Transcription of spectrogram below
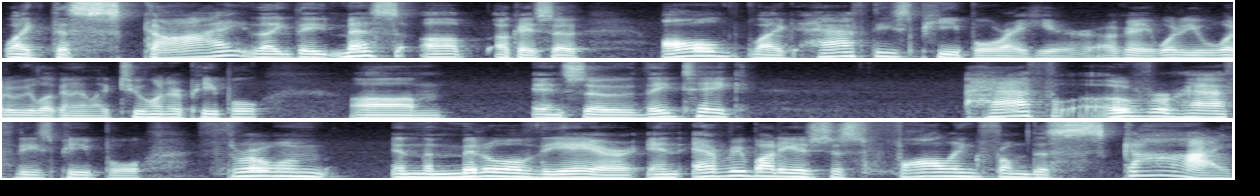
like the sky. Like they mess up. Okay, so all like half these people right here. Okay, what are you? What are we looking at? Like two hundred people. Um, and so they take half over half these people throw them in the middle of the air and everybody is just falling from the sky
